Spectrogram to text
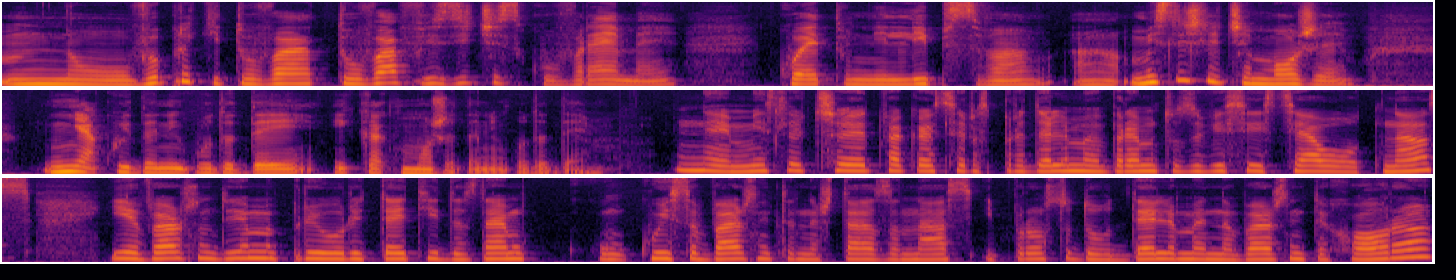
но въпреки това, това физическо време, което ни липсва, а, мислиш ли, че може някой да ни го даде и как може да ни го даде? Не, мисля, че това как се разпределяме времето зависи изцяло от нас и е важно да имаме приоритети, да знаем кои са важните неща за нас и просто да отделяме на важните хора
